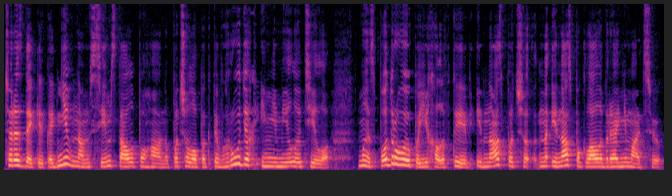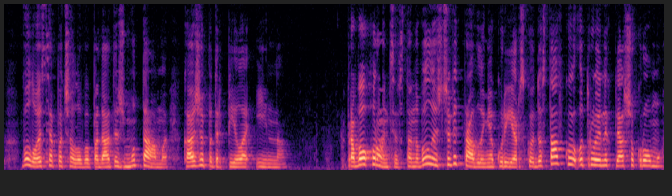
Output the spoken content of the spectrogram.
Через декілька днів нам всім стало погано. Почало пекти в грудях і німіло тіло. Ми з подругою поїхали в Київ, і в нас поча... на- і нас поклали в реанімацію. Волосся почало випадати жмутами, каже потерпіла Інна. Правоохоронці встановили, що відправлення кур'єрською доставкою отруєних пляшок рому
